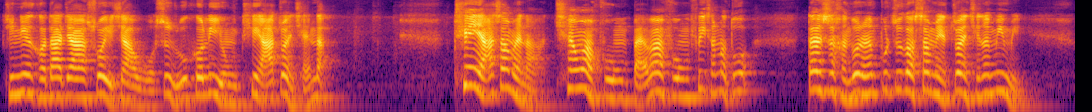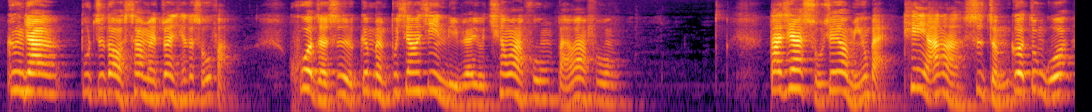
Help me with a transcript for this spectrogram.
今天和大家说一下我是如何利用天涯赚钱的。天涯上面呢，千万富翁、百万富翁非常的多，但是很多人不知道上面赚钱的秘密，更加不知道上面赚钱的手法，或者是根本不相信里边有千万富翁、百万富翁。大家首先要明白，天涯呢是整个中国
